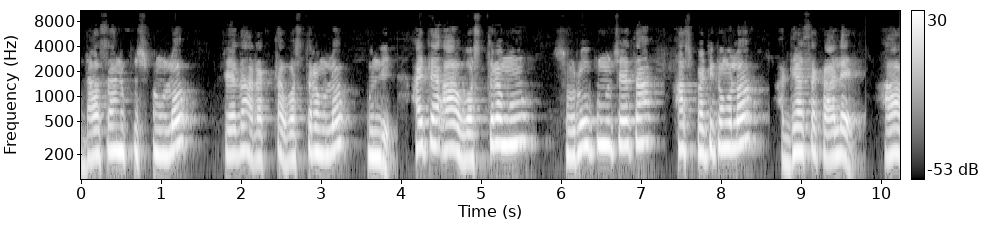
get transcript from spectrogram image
దాసాని పుష్పంలో లేదా రక్త వస్త్రంలో ఉంది. అయితే ఆ వస్త్రము స్వరూపము చేత ఆ స్ఫటికములో అధ్యాస కాలే ఆ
